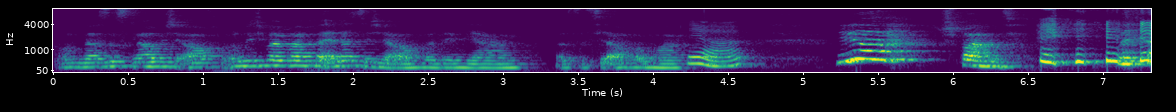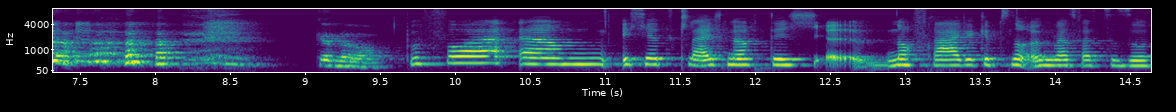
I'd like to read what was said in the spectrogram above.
Und das ist, glaube ich, auch, und ich meine, man verändert sich ja auch mit den Jahren. Das ist ja auch immer. Ja. Ja, spannend. Genau. Bevor ähm, ich jetzt gleich noch dich äh, noch frage, gibt es noch irgendwas, was du so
